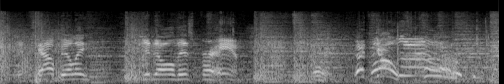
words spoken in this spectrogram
and tell Billy you did all this for him. Let's go!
